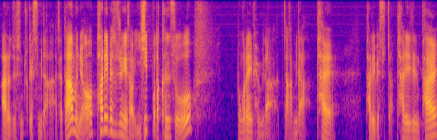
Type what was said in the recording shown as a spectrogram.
알아주셨으면 좋겠습니다. 자, 다음은요. 8의 배수 중에서 20보다 큰 수 동그라미 표입니다. 자, 갑니다. 8. 8의 배수자 8, 1, 8,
